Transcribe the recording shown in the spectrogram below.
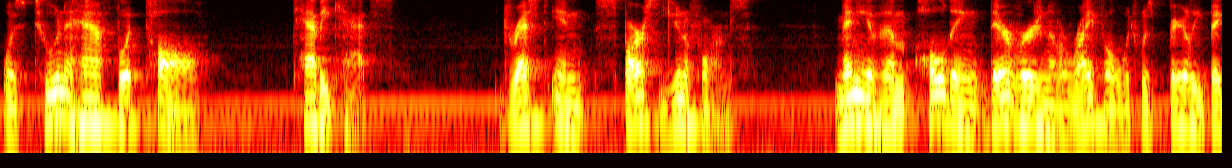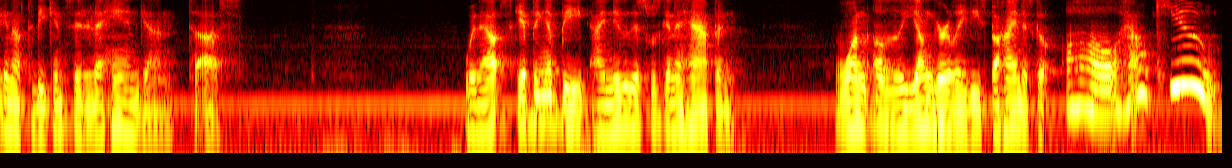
was two and a half foot tall tabby cats dressed in sparse uniforms, many of them holding their version of a rifle, which was barely big enough to be considered a handgun to us. Without skipping a beat, I knew this was going to happen. One of the younger ladies behind us go, "Oh, how cute!"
